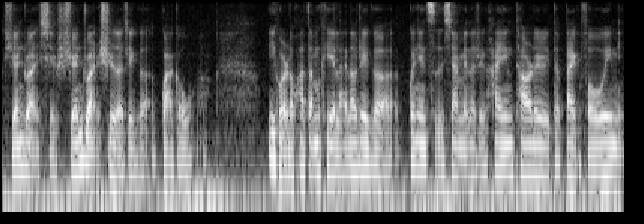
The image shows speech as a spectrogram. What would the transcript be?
旋转旋旋转式的这个挂钩啊。一会儿的话，咱们可以来到这个关键词下面的这个 High Interior 的 Back for Women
